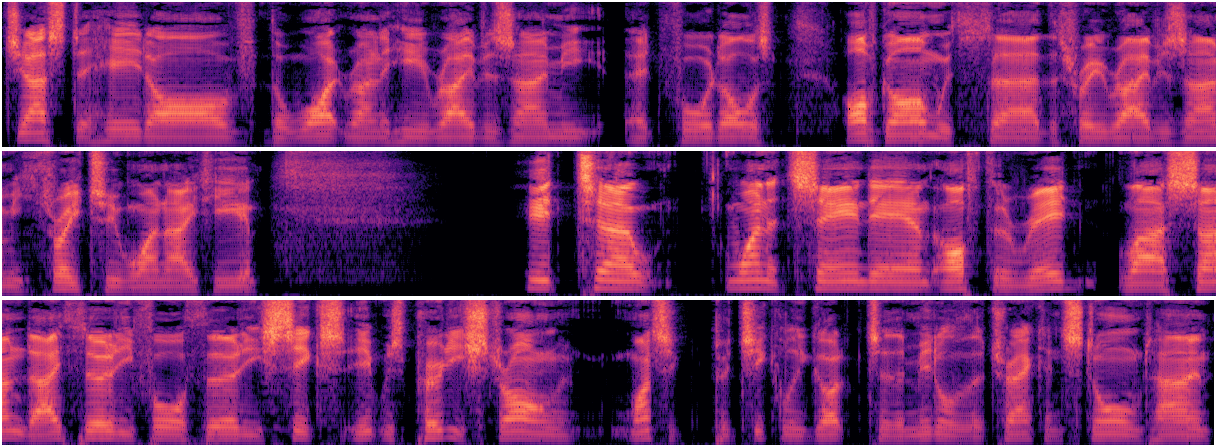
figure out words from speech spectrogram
just ahead of the white runner here, Ravers Army, at $4. I've gone with uh, the three Ravers Army, 3218 here. It uh, won at Sandown off the red last Sunday, 34 36. It was pretty strong once it particularly got to the middle of the track and stormed home.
